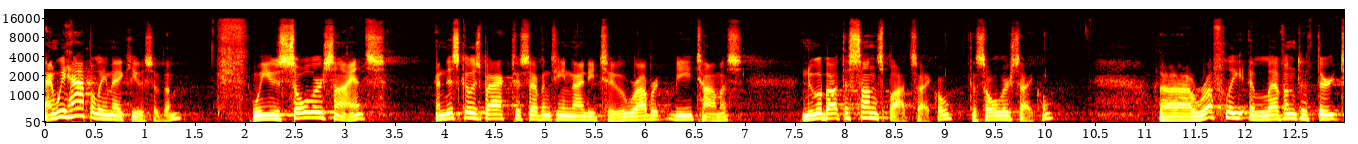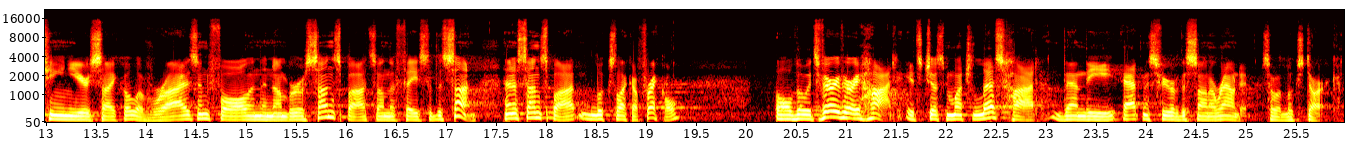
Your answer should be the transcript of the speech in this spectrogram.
and we happily make use of them. We use solar science, and this goes back to 1792. Robert B. Thomas knew about the sunspot cycle, the solar cycle. Uh, roughly 11 to 13 year cycle of rise and fall in the number of sunspots on the face of the sun. And a sunspot looks like a freckle, although it's very, very hot. It's just much less hot than the atmosphere of the sun around it, so it looks dark.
